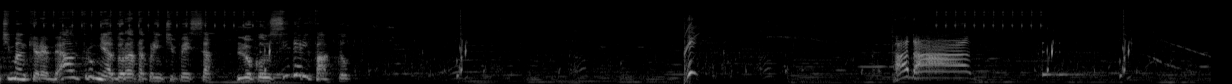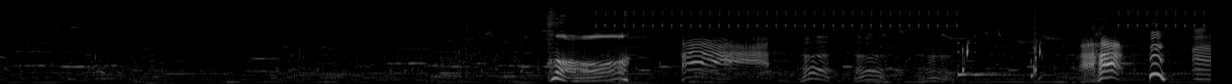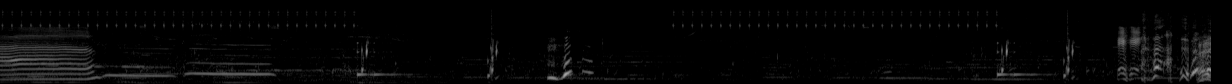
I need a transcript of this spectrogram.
ci mancherebbe altro, mia adorata principessa. Lo consideri fatto? Ta-da! Oh,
